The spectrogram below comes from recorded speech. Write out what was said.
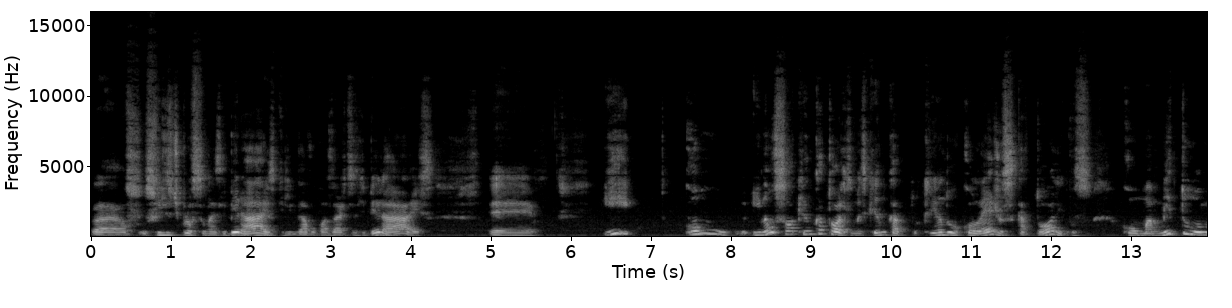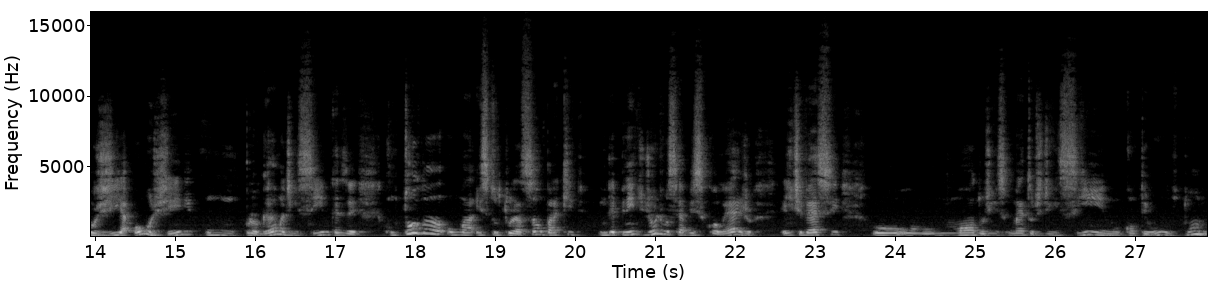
Uh, os, os, filhos de profissionais liberais que lidavam com as artes liberais. É, e como e não só criando católicos, mas criando, criando colégios católicos com uma metodologia homogênea, com um programa de ensino, quer dizer, com toda uma estruturação para que, independente de onde você abrisse colégio, ele tivesse o, o modo de, o método de ensino, o conteúdo, tudo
